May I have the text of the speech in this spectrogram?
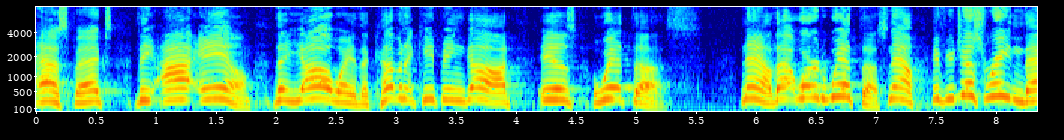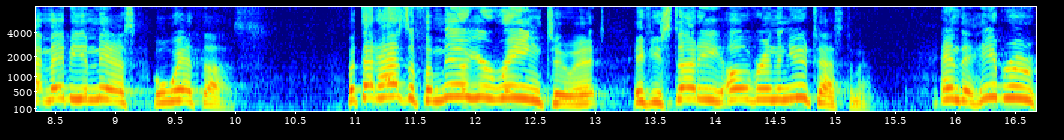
aspects the I am, the Yahweh, the covenant keeping God is with us. Now, that word with us. Now, if you're just reading that, maybe you miss with us. But that has a familiar ring to it if you study over in the New Testament. And the Hebrew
